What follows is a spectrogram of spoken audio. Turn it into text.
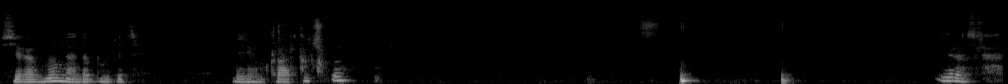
все равно надо будет. Берем карточку. И разравниваем.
